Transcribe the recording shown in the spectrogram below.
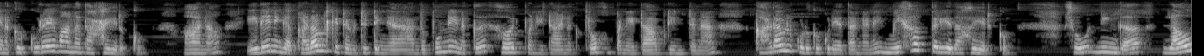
எனக்கு குறைவானதாக இருக்கும். ஆனால் இதே நீங்கள் கடவுள்கிட்ட விட்டுட்டீங்க. அந்த பொண்ணு எனக்கு ஹர்ட் பண்ணிட்டா எனக்கு துரோகம் பண்ணிட்டா அப்படின்ட்டுன்னு கடவுள் கொடுக்கக்கூடிய தண்டனை மிகப்பெரியதாக இருக்கும். ஸோ நீங்கள் லவ்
